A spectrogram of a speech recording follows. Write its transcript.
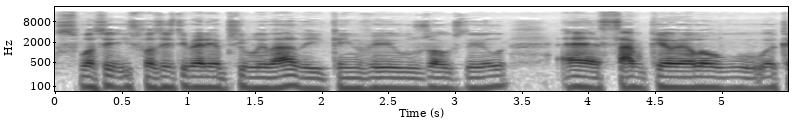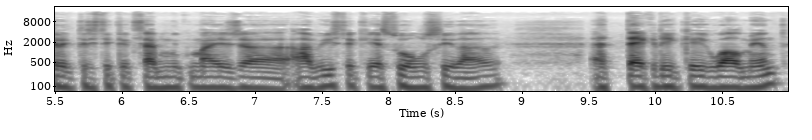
se, você, se vocês tiverem a possibilidade e quem vê os jogos dele, é, sabe que é logo a característica que sai muito mais à, à vista, que é a sua velocidade, a técnica igualmente.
